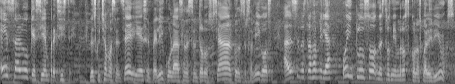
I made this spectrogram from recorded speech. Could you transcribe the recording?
es algo que siempre existe. Lo escuchamos en series, en películas, en nuestro entorno social, con nuestros amigos, a veces en nuestra familia o incluso nuestros miembros con los cuales vivimos.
